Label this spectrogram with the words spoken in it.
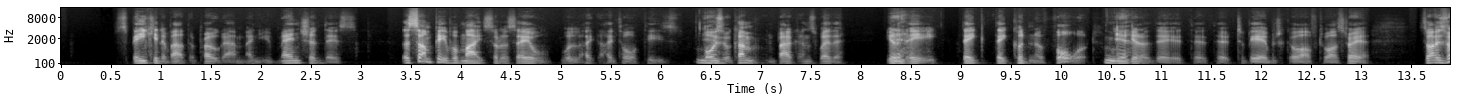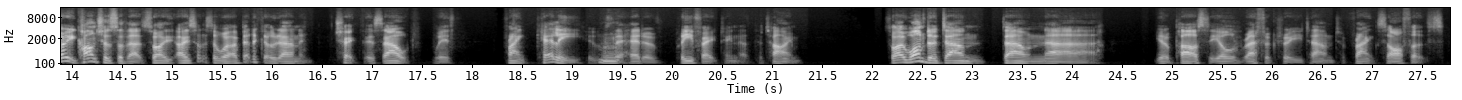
speaking about the program and you mentioned this, that some people might sort of say, oh, well, I, I thought these Yeah. boys were coming from backgrounds where, they, you know, Yeah. they, they, they couldn't afford yeah. you know, the, the, the, to be able to go off to Australia. So I was very conscious of that. So I, I sort of said, well, I better go down and check this out with Frank Kelly, who was Mm. the head of prefecting at the time. So I wandered down, down, uh, you know, past the old refectory down to Frank's office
